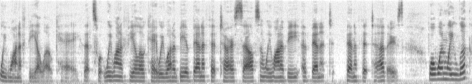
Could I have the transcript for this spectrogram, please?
we want to feel okay. That's what we want to feel okay. We want to be a benefit to ourselves and we want to be a benefit to others. Well, when we look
